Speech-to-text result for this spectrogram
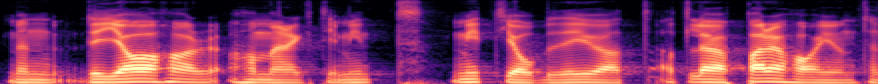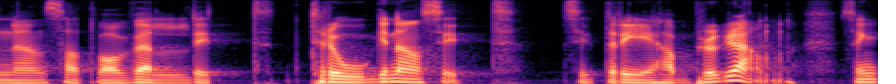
men det jag har, har märkt i mitt, mitt jobb, det är ju att, att löpare har ju en tendens att vara väldigt trogna sitt, sitt rehabprogram. Sen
